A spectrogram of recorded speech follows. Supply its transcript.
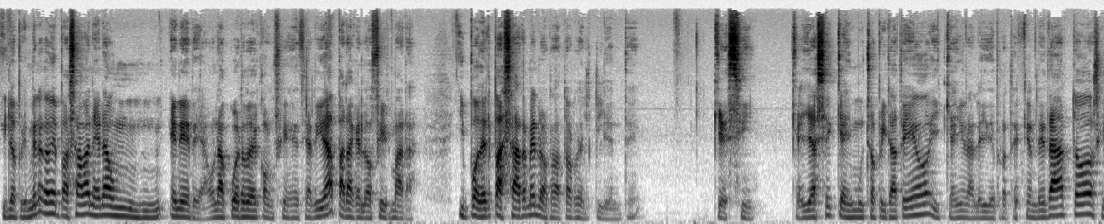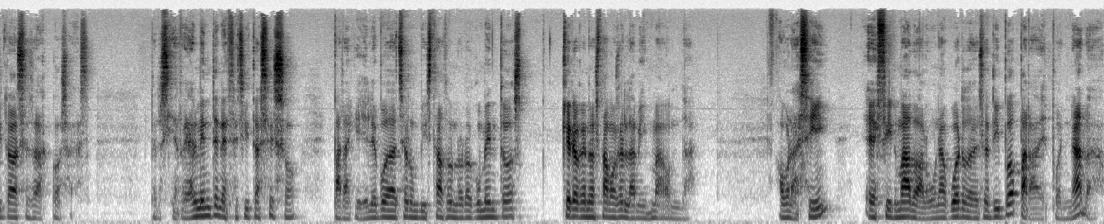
Y lo primero que me pasaban era un NDA, un acuerdo de confidencialidad para que lo firmara y poder pasarme los datos del cliente. Que sí, que ya sé que hay mucho pirateo y que hay una ley de protección de datos y todas esas cosas. Pero si realmente necesitas eso para que yo le pueda echar un vistazo a unos documentos, creo que no estamos en la misma onda. Aún así, he firmado algún acuerdo de ese tipo para después nada,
